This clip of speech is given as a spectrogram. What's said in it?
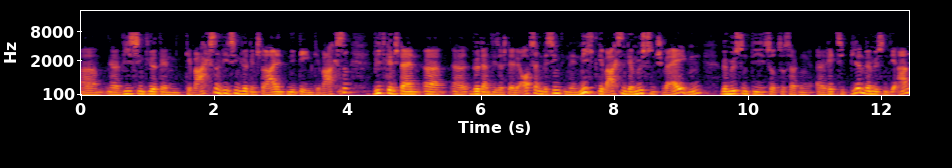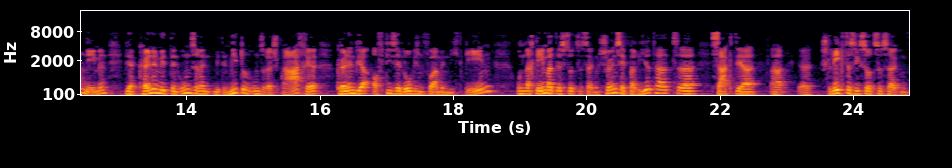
ähm, wie sind wir denn gewachsen, wie sind wir den strahlenden Ideen gewachsen. Wittgenstein äh, äh, würde an dieser Stelle auch sagen, wir sind ihnen nicht gewachsen, wir müssen schweigen, wir müssen die sozusagen äh, rezipieren, wir müssen die annehmen, wir können mit den, unseren, mit den Mitteln unserer Sprache, können wir auf diese logischen Formen nicht gehen. Und nachdem er das sozusagen schön separiert hat, äh, sagt er, äh, äh, schlägt er sich sozusagen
